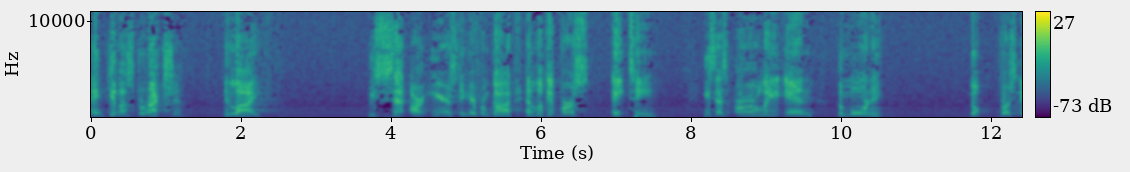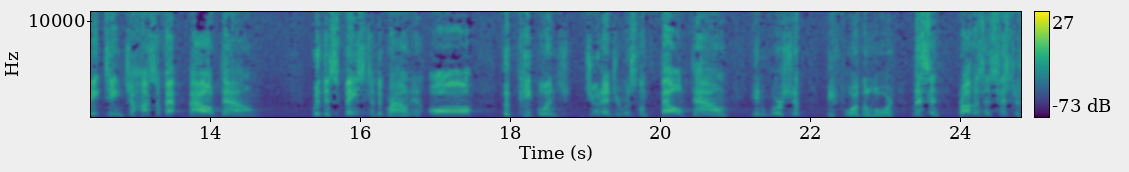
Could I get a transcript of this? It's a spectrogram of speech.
and give us direction in life. We set our ears to hear from God. And look at verse 18. He says, early in the morning. Nope, verse 18. Jehoshaphat bowed down with his face to the ground, and all the people in Judah and Jerusalem fell down in worship before the Lord. Listen, brothers and sisters,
